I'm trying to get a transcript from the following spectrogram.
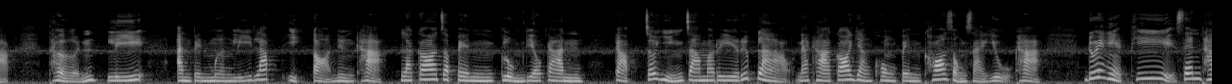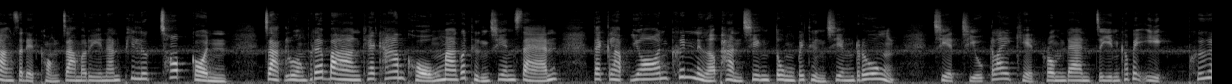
าก เถินลี้อันเป็นเมืองลี้ลับอีกต่อหนึ่งค่ะ แล้วก็จะเป็นกลุ่มเดียวกันกับเจ้าหญิงจามารีหรือเปล่านะคะ ก็ยังคงเป็นข้อสงสัยอยู่ค่ะ ด้วยเหตุที่เส้นทางเสด็จของจามรีนั้นพิลึกชอบกล จากหลวงพระบางแค่ข้ามโขงมาก็ถึงเชียงแสน แต่กลับย้อนขึ้นเหนือผ่านเชียงตุงไปถึงเชียงรุ่ง เฉียดฉิวใกล้เขตพรมแดนจีนเข้าไปอีกเพื่อ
